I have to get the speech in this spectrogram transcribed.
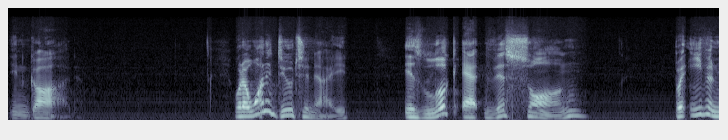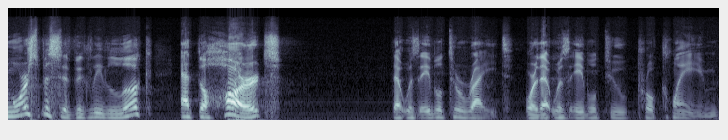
in God. What I want to do tonight is look at this song, but even more specifically, look at the heart that was able to write or that was able to proclaim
